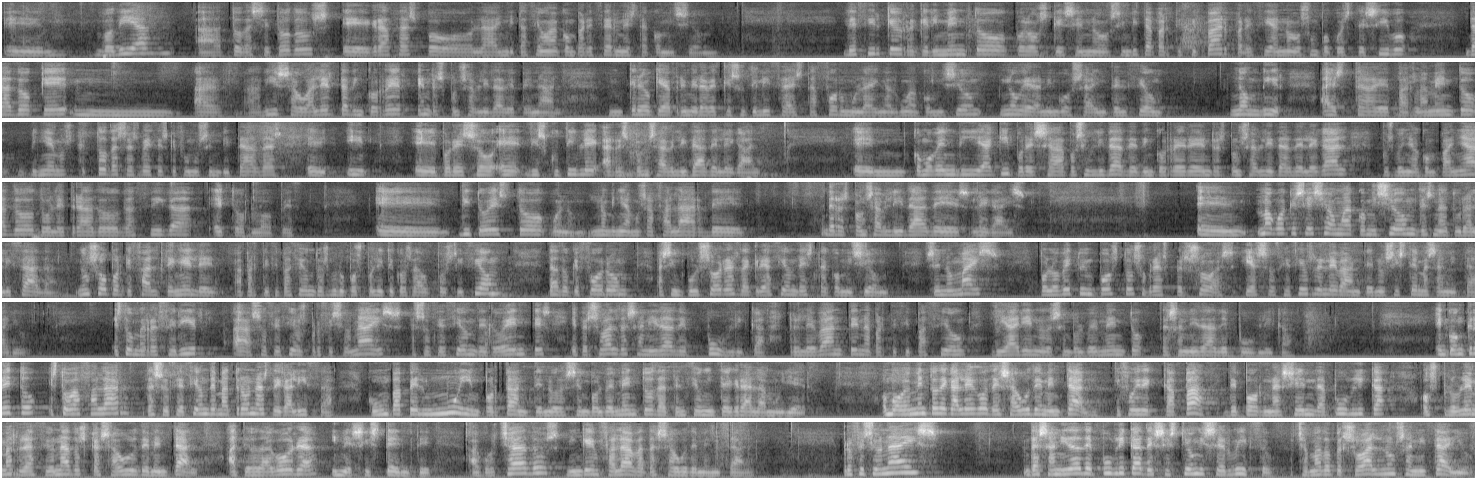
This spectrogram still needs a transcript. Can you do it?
Eh, bo día a todas e todos e eh, grazas pola invitación a comparecer nesta comisión. Decir que o requerimento cos que se nos invita a participar parecíanos un pouco excesivo, dado que mm, a, avisa ou alerta de incorrer en responsabilidade penal. Creo que a primeira vez que se utiliza esta fórmula en algunha comisión non era ningosa intención non vir a este Parlamento viñemos que todas as veces que fomos invitadas eh, e, e eh, e por eso é discutible a responsabilidade legal. Eh, como ven di aquí, por esa posibilidade de incorrer en responsabilidade legal, pois veño acompañado do letrado da CIGA, Héctor López. Eh, dito isto, bueno, non viñamos a falar de, de responsabilidades legais. Eh, magua que sexa unha comisión desnaturalizada, non só porque falten ele a participación dos grupos políticos da oposición, dado que foron as impulsoras da creación desta comisión, senón máis polo veto imposto sobre as persoas e asociacións relevantes no sistema sanitario, Estou me referir a asociacións profesionais, asociación de doentes e persoal da sanidade pública relevante na participación diaria no desenvolvemento da sanidade pública. En concreto, estou a falar da Asociación de Matronas de Galiza, con un papel moi importante no desenvolvemento da atención integral á muller. O Movimento de Galego de Saúde Mental, que foi capaz de pôr na xenda pública os problemas relacionados ca saúde mental, até o de agora inexistente. Agochados, ninguén falaba da saúde mental. Profesionais da sanidade pública de xestión e servizo, o chamado persoal non sanitario,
